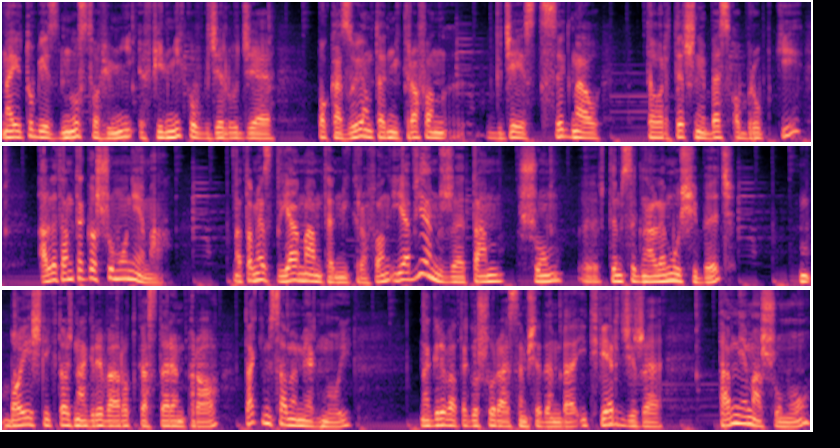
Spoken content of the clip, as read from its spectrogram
Na YouTube jest mnóstwo filmi filmików, gdzie ludzie pokazują ten mikrofon, gdzie jest sygnał teoretycznie bez obróbki, ale tam tego szumu nie ma. Natomiast ja mam ten mikrofon i ja wiem, że tam szum y, w tym sygnale musi być, bo jeśli ktoś nagrywa Rodcasterem Pro, takim samym jak mój, nagrywa tego Shure SM7B i twierdzi, że tam nie ma szumu,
